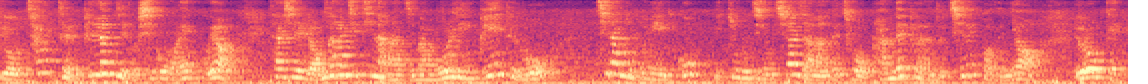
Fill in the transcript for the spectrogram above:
이 창틀, 필름지도 시공을 했고요. 사실 영상을 찍진 않았지만 몰딩 페인트로 칠한 부분이 있고 이쪽은 지금 칠하지 않았는데 저 반대편은 또 칠했거든요. 이렇게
